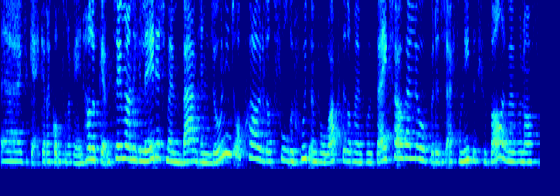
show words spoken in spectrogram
Uh, even kijken, daar komt er nog één. Hallo Kim, twee maanden geleden is mijn baan in loondienst opgehouden. Dat voelde goed en verwachtte dat mijn praktijk zou gaan lopen. Dit is echter niet het geval. Ik ben vanaf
